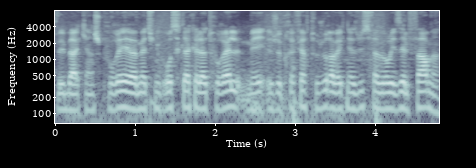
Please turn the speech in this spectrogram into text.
Je vais back, hein. je pourrais euh, mettre une grosse claque à la tourelle, mais je préfère toujours avec Nasus favoriser le farm.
